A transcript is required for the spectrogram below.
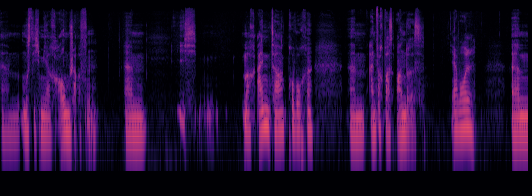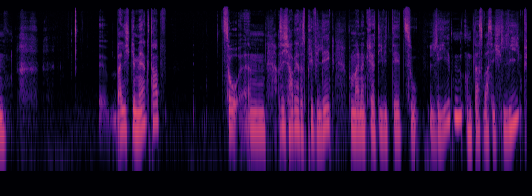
ähm, musste ich mir Raum schaffen. Ähm, ich mache einen Tag pro Woche ähm, einfach was anderes. Jawohl. Ähm, äh, weil ich gemerkt habe, so, ähm, also ich habe ja das Privileg, von meiner Kreativität zu leben und das, was ich lieb,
